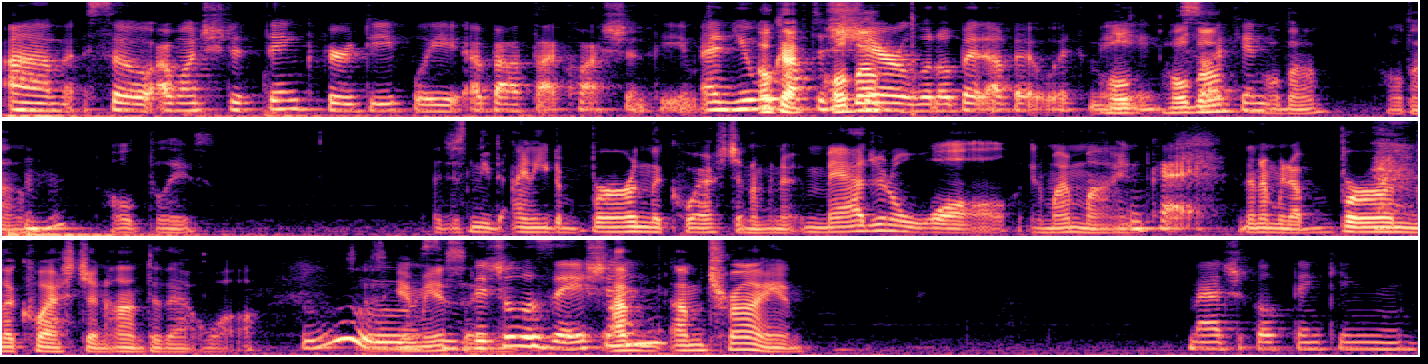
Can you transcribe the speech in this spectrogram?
Um, so I want you to think very deeply about that question theme, and you will Okay, have to hold on. share a little bit of it with me. Hold hold so on. can- Hold on. Hold on. Mhm. Hold please. I just need I need to burn the question. I'm gonna imagine a wall in my mind, Okay. and then I'm gonna burn the question onto that wall. Ooh, just give me a second. visualization, I'm I'm trying. magical thinking,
